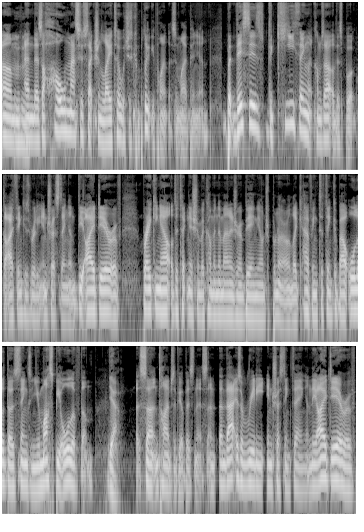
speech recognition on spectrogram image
um, and there's a whole massive section later, which is completely pointless in my opinion. But this is the key thing that comes out of this book that I think is really interesting, and the idea of breaking out of the technician, becoming the manager, and being the entrepreneur, and like having to think about all of those things, and you must be all of them Yeah, at certain times of your business. And and that is a really interesting thing. And the idea of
